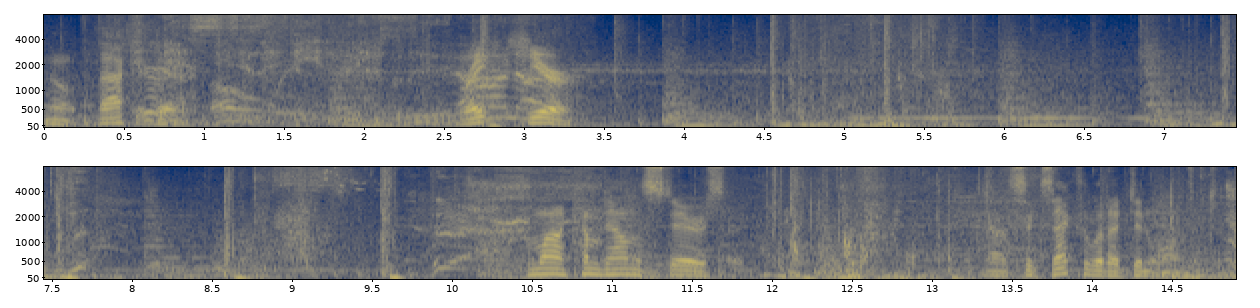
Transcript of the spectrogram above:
No, back again. Right here. Come on, come down the stairs. That's exactly what I didn't want them to do.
